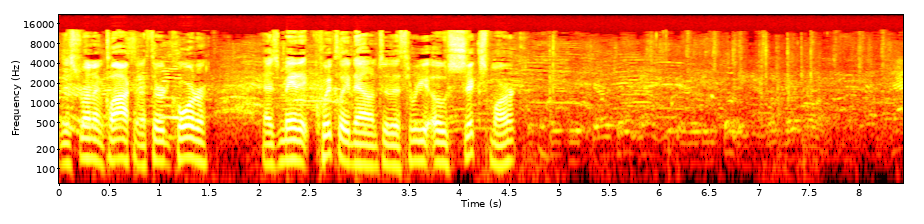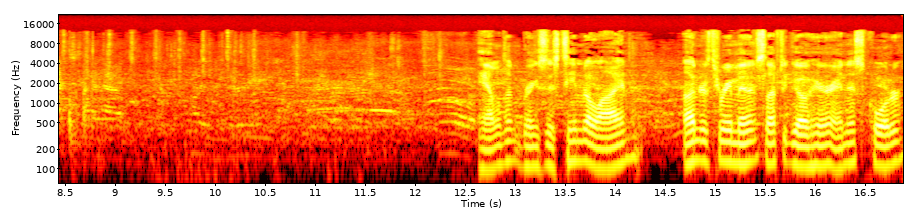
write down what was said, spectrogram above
This running clock in the third quarter has made it quickly down to the 306 mark. Hamilton brings his team to line. Under three minutes left to go here in this quarter.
